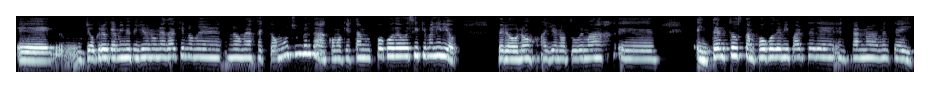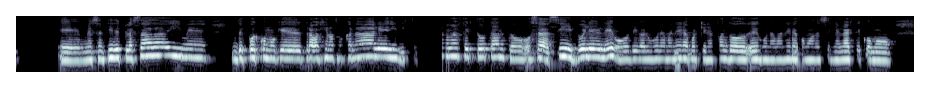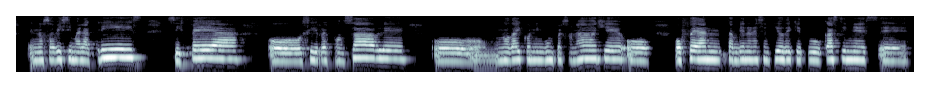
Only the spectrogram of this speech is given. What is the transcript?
Eh, yo creo que a mí me pilló en una edad que no me, no me afectó mucho, en verdad, como que tampoco debo decir que me alivió, pero no, yo no tuve más eh, intentos tampoco de mi parte de entrar nuevamente ahí. Eh, me sentí desplazada y me, después como que trabajé en otros canales y listo. No me afectó tanto, o sea, sí, duele el ego de alguna manera, porque en el fondo es una manera como de señalarte como eh, no sabéis si mala actriz, si fea, o si irresponsable, o no dais con ningún personaje, o, o fea también en el sentido de que tu casting es, eh,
